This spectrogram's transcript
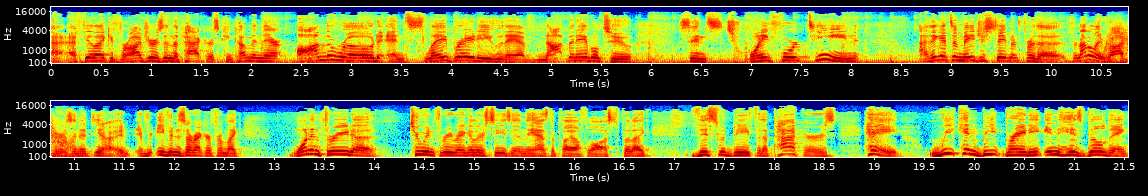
I I feel like if Rodgers and the Packers can come in there on the road and slay Brady, who they have not been able to since 2014, I think that's a major statement for the for not only Rodgers and it you know it, it evens a record from like one and three to two and three regular season. He has the playoff loss, but like this would be for the Packers. Hey, we can beat Brady in his building.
